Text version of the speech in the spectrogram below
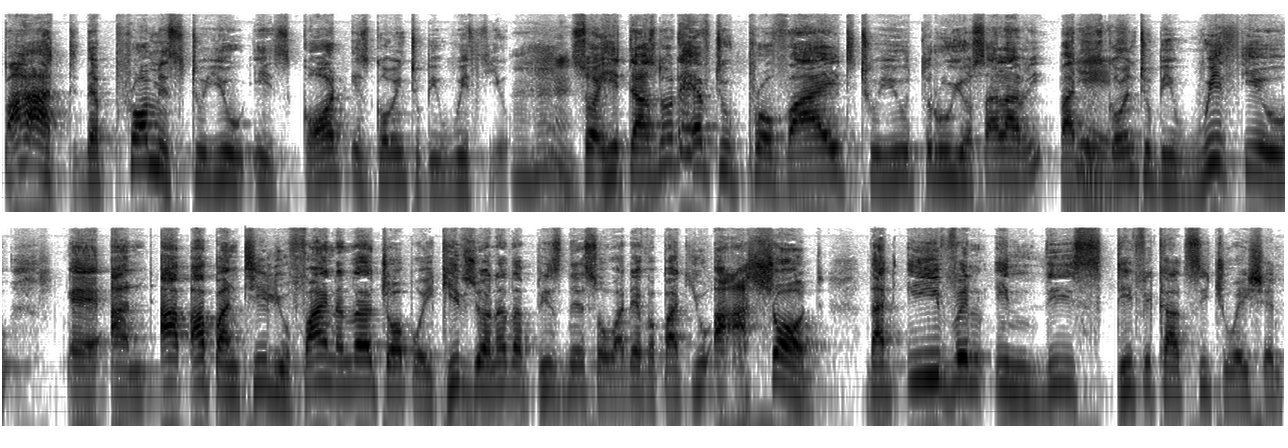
but the promise to you is God is going to be with you. Mm-hmm. So, He does not have to provide to you through your salary, but He's going to be with you uh, and up up until you find another job or he gives you another business or whatever but you are assured that even in this difficult situation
